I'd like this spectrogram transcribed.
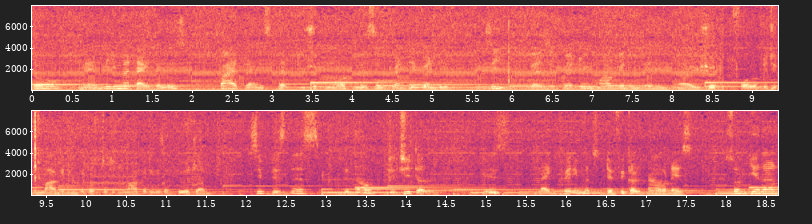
So mainly my title is five trends that you should not miss in 2020. See, guys, if you are doing marketing, then uh, you should follow digital marketing because digital marketing is a future. See, business without digital is like very much difficult nowadays. So here are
